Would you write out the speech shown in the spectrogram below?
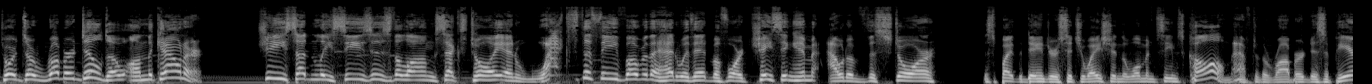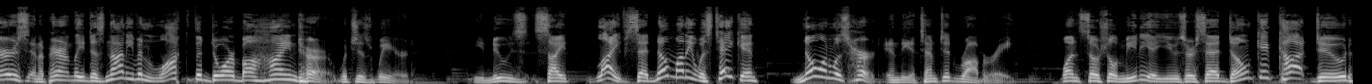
towards a rubber dildo on the counter. She suddenly seizes the long sex toy and whacks the thief over the head with it before chasing him out of the store. Despite the dangerous situation, the woman seems calm after the robber disappears and apparently does not even lock the door behind her, which is weird. The news site Life said no money was taken, no one was hurt in the attempted robbery. One social media user said, Don't get caught, dude.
